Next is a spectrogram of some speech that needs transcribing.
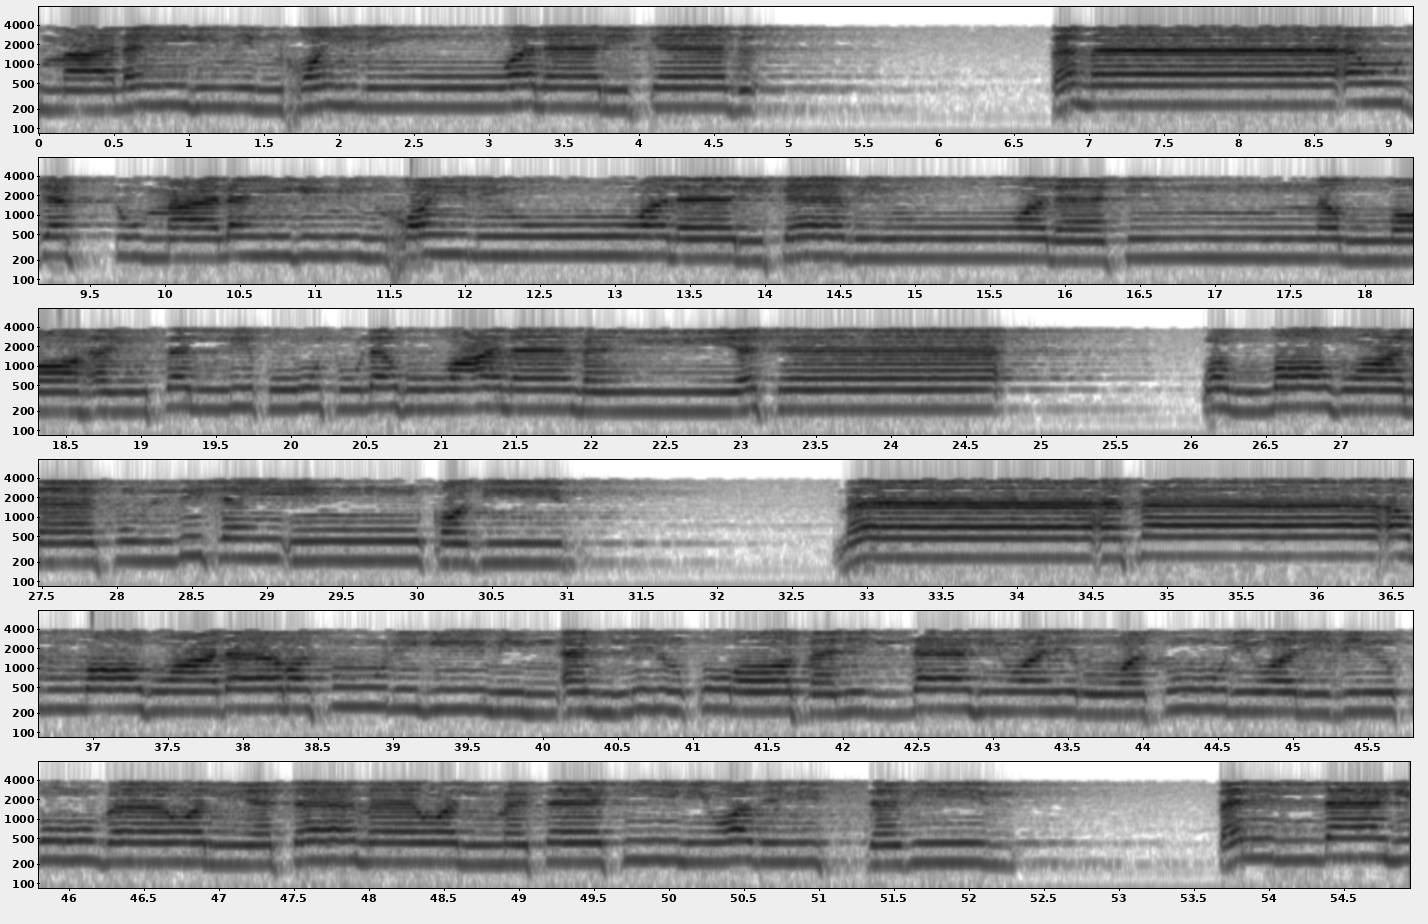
أوجفتم عليه من خيل ولا ركاب فما أوجفتم عليه من خيل ولا ركاب ولكن الله يسلط رسله على من يشاء والله على كل شيء قدير. ما أفاء الله على رسوله من أهل القرى فلله وللرسول ولذي القربى واليتامى والمساكين وابن السبيل. فلله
